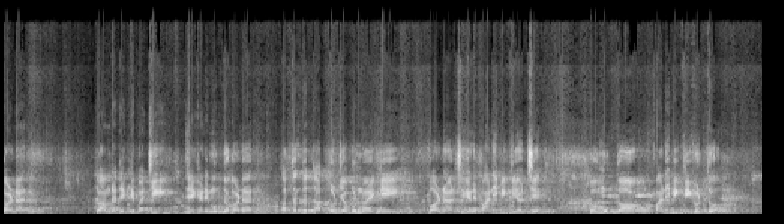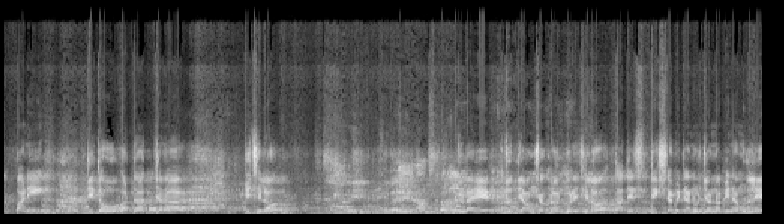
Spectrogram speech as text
কর্নার। তো আমরা দেখতে পাচ্ছি যে এখানে মুগ্ধ কর্নার, অত্যন্ত তাৎপর্যপূর্ণ একটি কর্নার, সেখানে পানি বিক্রি হচ্ছে। তো মুগ্ধ পানি বিক্রি করতো, পানি দিত, অর্থাৎ যারা কি ছিল? জুলাইয়ের যুদ্ধে অংশগ্রহণ করেছিল। তাদের তৃষ্ণা মেটানোর জন্য বিনামূল্যে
